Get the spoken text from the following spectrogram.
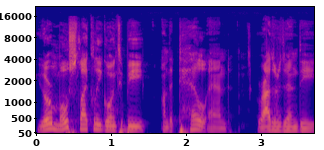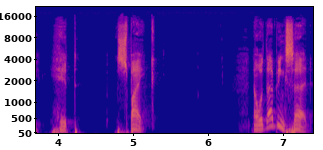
you're most likely going to be on the tail end rather than the hit spike. Now, with that being said,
